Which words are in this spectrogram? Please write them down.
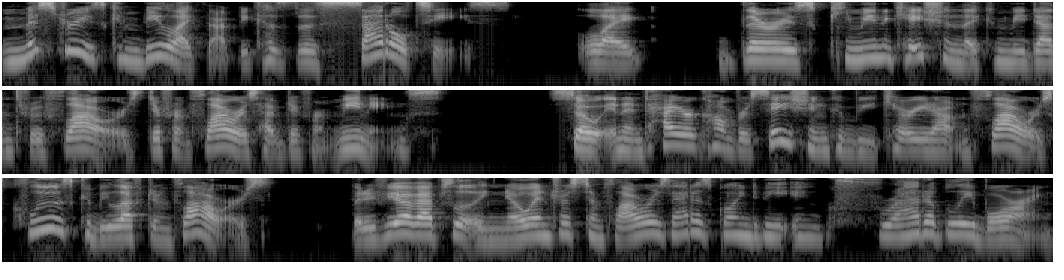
mysteries can be like that because the subtleties, like there is communication that can be done through flowers. Different flowers have different meanings. So an entire conversation could be carried out in flowers. Clues could be left in flowers. But if you have absolutely no interest in flowers, that is going to be incredibly boring.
